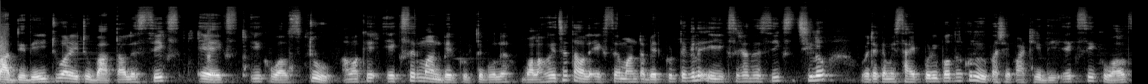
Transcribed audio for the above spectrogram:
বাদ দিয়ে দিই এই টু আর এই টু বাদ, তাহলে সিক্স এক্স ইকুয়ালস টু আমাকে এক্সের মান বের করতে বলে, বলা হয়েছে, তাহলে এক্সের মানটা বের করতে গেলে এই এক্সের সাথে সিক্স ছিল, ওইটাকে আমি সাইড পরিবর্তন করে ওই পাশে পাঠিয়ে দিই। X equals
